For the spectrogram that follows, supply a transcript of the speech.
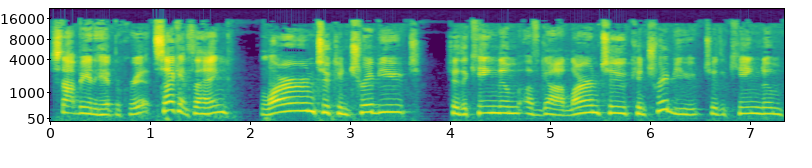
stop being a hypocrite. Second thing, learn to contribute to the kingdom of God. Learn to contribute to the kingdom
